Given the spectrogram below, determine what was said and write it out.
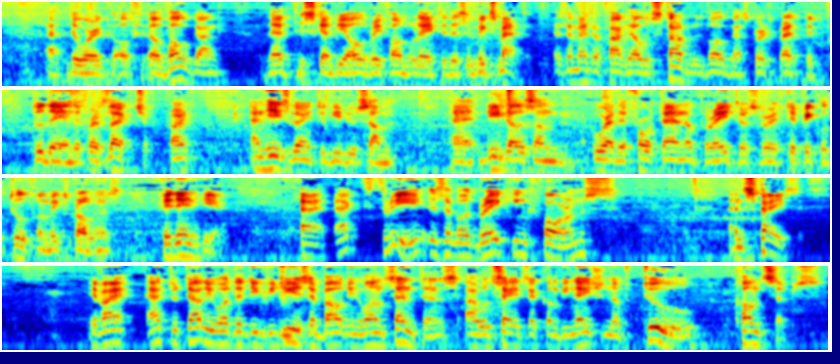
uh, the work of, of Wolfgang that this can be all reformulated as a mixed method. As a matter of fact, I will start with Wolfgang's perspective today in the first lecture, right? And he's going to give you some uh, details on where the Fortin operators, very typical tool for mixed problems, fit in here. Uh, Act 3 is about breaking forms and spaces. If I had to tell you what the DPG is about in one sentence, I would say it's a combination of two concepts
